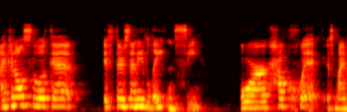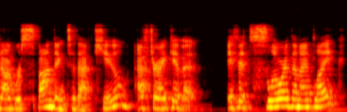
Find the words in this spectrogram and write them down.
I can also look at if there's any latency, or how quick is my dog responding to that cue after I give it. If it's slower than I'd like,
